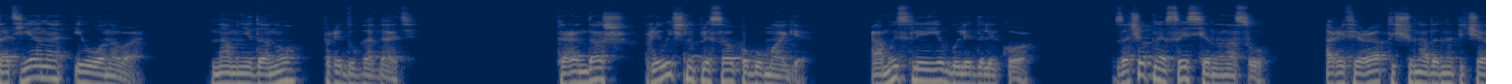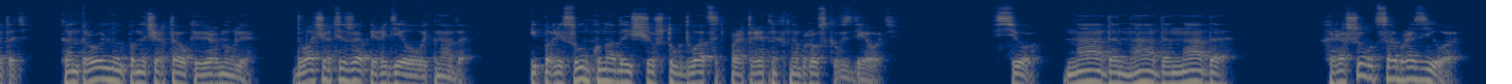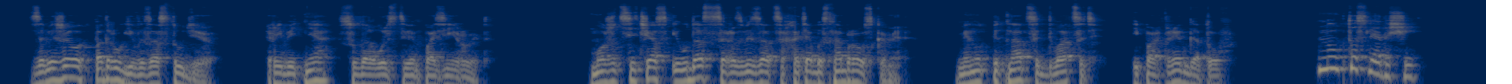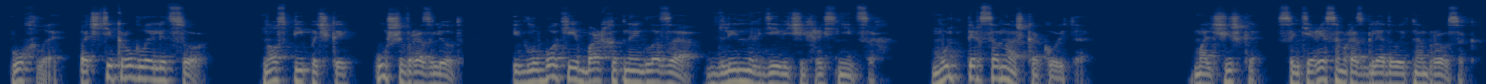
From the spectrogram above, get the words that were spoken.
Татьяна Ионова. Нам не дано предугадать. Карандаш привычно плясал по бумаге, а мысли ее были далеко. Зачетная сессия на носу, а реферат еще надо напечатать. Контрольную по начерталке вернули. Два чертежа переделывать надо. И по рисунку надо еще штук 20 портретных набросков сделать. Все. Надо, надо, надо. Хорошо вот сообразила. Забежала к подруге в изо-студию. Ребятня с удовольствием позирует. Может, сейчас и удастся развязаться хотя бы с набросками. Минут 15-20, и портрет готов. Ну, кто следующий? Пухлое, почти круглое лицо. Нос пипочкой, уши в разлет. И глубокие бархатные глаза в длинных девичьих ресницах. Мультперсонаж какой-то. Мальчишка с интересом разглядывает набросок.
